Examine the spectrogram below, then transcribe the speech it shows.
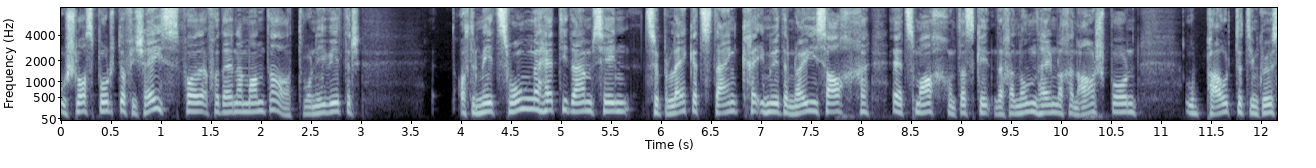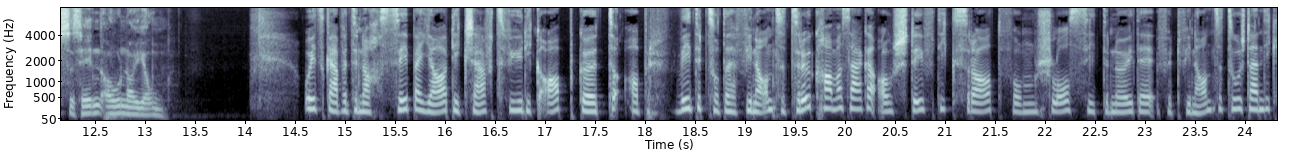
Und Schloss Burgdorf ist eines von, von diesen Mandaten, wo ich wieder oder mich gezwungen hat, in dem Sinn, zu überlegen, zu denken, immer wieder neue Sachen äh, zu machen. Und das gibt einen unheimlichen Ansporn und behaltet im gewissen Sinn auch noch jung. Und jetzt geben ihr nach sieben Jahren die Geschäftsführung ab, geht aber wieder zu den Finanzen zurück, kann man sagen. Als Stiftungsrat vom Schloss seid ihr neu für die Finanzen zuständig.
